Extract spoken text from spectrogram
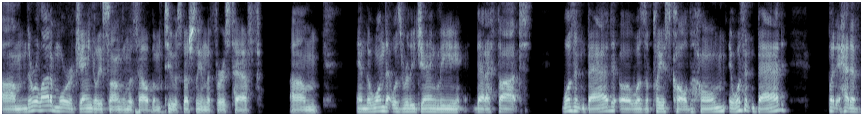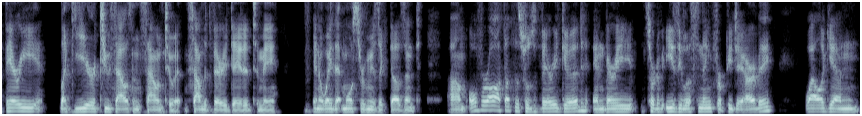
Um, there were a lot of more jangly songs on this album too, especially in the first half. Um, and the one that was really jangly that I thought wasn't bad uh, was a place called Home. It wasn't bad, but it had a very like year 2000 sound to it. It sounded very dated to me in a way that most of her music doesn't. Um, overall, I thought this was very good and very sort of easy listening for PJ Harvey, while again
